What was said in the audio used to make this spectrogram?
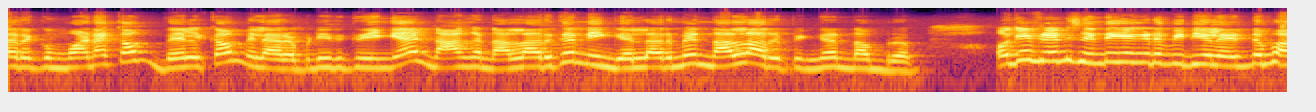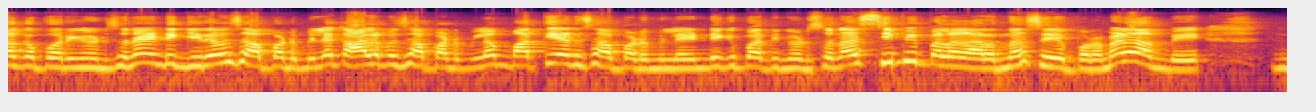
எல்லாருக்கும் வணக்கம் வெல்கம் எல்லாரும் எப்படி இருக்கிறீங்க? நாங்கள் நல்லா இருக்கோம். நீங்கள் எல்லாருமே நல்லா இருப்பீங்க நம்புறோம். ஓகே ஃப்ரெண்ட்ஸ் இன்றைக்கி எங்கள் வீடியோவில் என்ன பார்க்க போறீங்கன்னு சொன்னால் இன்றைக்கி இரவு சாப்பாடும் இல்லை காலப்பு சாப்பாடும் இல்லை மத்தியான சாப்பாடும் இல்லை. இன்றைக்கி பார்த்தீங்கன்னு சொன்னால் சிப்பி பலகாரம் தான் செய்ய போகிறோம் நம்பி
